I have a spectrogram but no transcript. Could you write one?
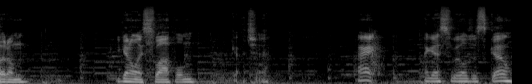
Put them. You can only swap them. Gotcha. Alright, I guess we'll just go.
